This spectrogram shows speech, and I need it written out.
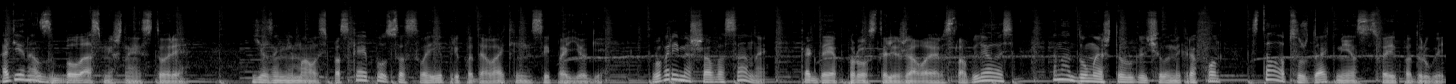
Один раз была смешная история. Я занималась по скайпу со своей преподавательницей по йоге. Во время шавасаны, когда я просто лежала и расслаблялась, она, думая, что выключила микрофон, стала обсуждать меня со своей подругой.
